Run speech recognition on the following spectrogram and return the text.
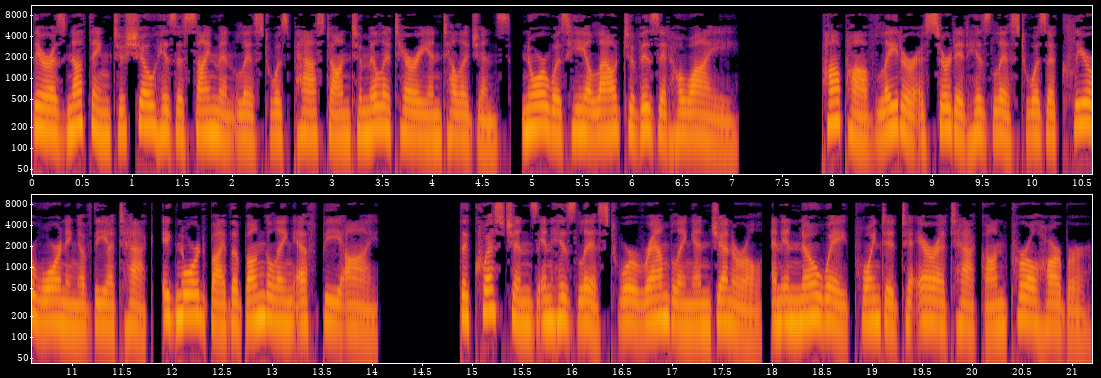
There is nothing to show his assignment list was passed on to military intelligence, nor was he allowed to visit Hawaii. Popov later asserted his list was a clear warning of the attack, ignored by the bungling FBI. The questions in his list were rambling and general, and in no way pointed to air attack on Pearl Harbor.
